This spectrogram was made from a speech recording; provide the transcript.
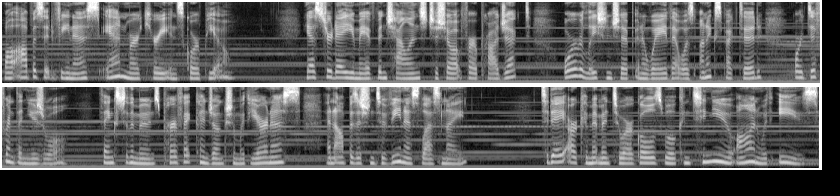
while opposite Venus and Mercury in Scorpio. Yesterday, you may have been challenged to show up for a project or relationship in a way that was unexpected or different than usual thanks to the moon's perfect conjunction with Uranus and opposition to Venus last night. Today, our commitment to our goals will continue on with ease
